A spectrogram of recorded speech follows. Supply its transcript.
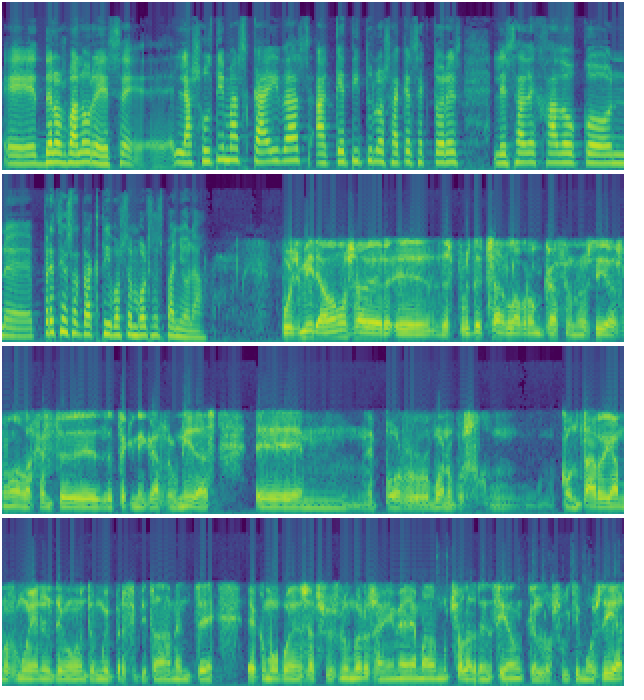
Eh, de los valores, eh, las últimas caídas, ¿a qué títulos, a qué sectores les ha dejado con precios atractivos en Bolsa Española? Pues mira, vamos a ver, después de echar la bronca hace unos días ¿no? a la gente de, técnicas reunidas por, bueno, pues contar, digamos, muy en el último momento, muy precipitadamente, eh, cómo pueden ser sus números, a mí me ha llamado mucho la atención que en los últimos días,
